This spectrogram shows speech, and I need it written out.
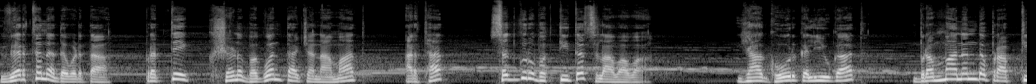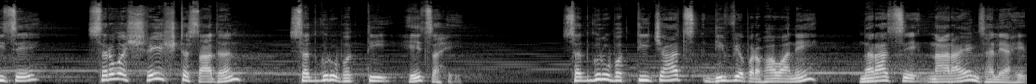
व्यर्थ न दवडता प्रत्येक क्षण भगवंताच्या नामात अर्थात सद्गुरु भक्तीतच लावावा. ह्या घोर कलियुगात ब्रह्मानंद प्राप्तीचे सर्वश्रेष्ठ साधन सद्गुरु भक्ती हेच आहे. सद्गुरु भक्तीच्याच दिव्य प्रभावाने नराचे नारायण झाले आहेत.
